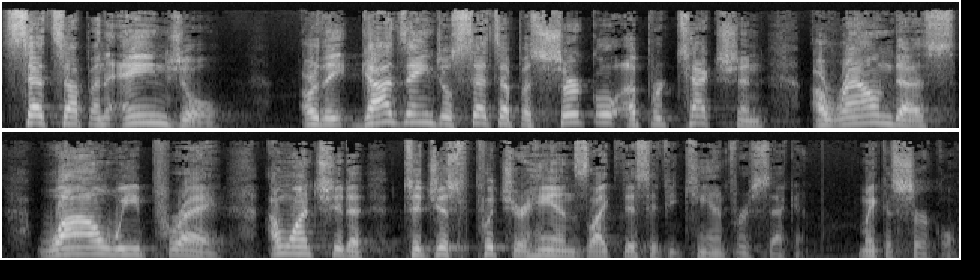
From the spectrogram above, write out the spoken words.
sets up an angel, or the, God's angel sets up a circle of protection around us while we pray. I want you to, to just put your hands like this if you can for a second. Make a circle.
